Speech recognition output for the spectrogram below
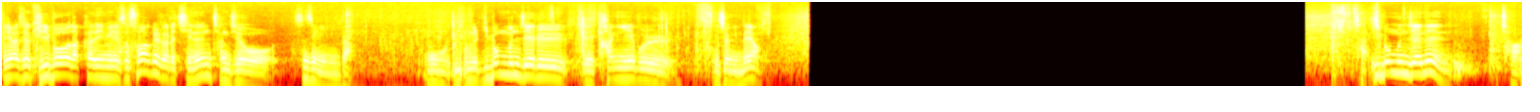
안녕하세요. 길버드 아카데미에서 수학을 가르치는 장지호 선생님입니다. 오, 오늘 이번 문제를 네, 강의해 볼 예정인데요. 자, 이번 문제는 자,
